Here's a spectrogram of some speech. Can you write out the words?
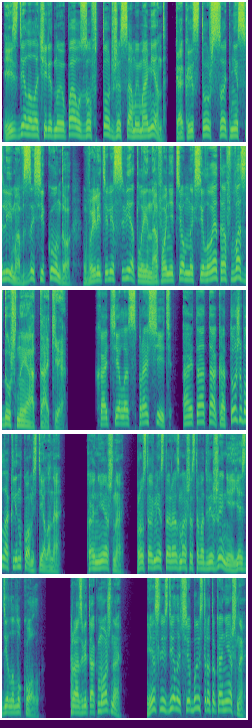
и сделал очередную паузу в тот же самый момент, как из туш сотни слимов за секунду вылетели светлые на фоне темных силуэтов воздушные атаки. Хотела спросить, а эта атака тоже была клинком сделана? Конечно, просто вместо размашистого движения я сделал укол. Разве так можно? Если сделать все быстро, то, конечно.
